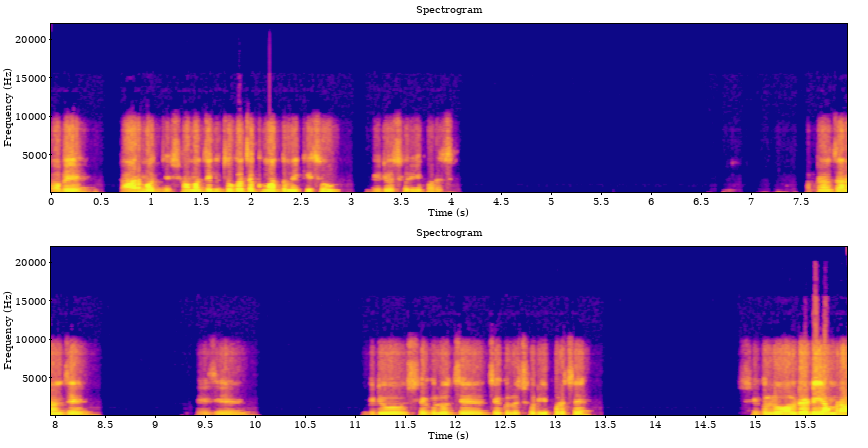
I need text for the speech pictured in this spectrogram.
তবে তার মধ্যে সামাজিক যোগাযোগ মাধ্যমে কিছু ভিডিও ছড়িয়ে পড়েছে। আপনারা জানেন যে এই যে ভিডিও সেগুলো যে যেগুলো ছড়িয়ে পড়েছে সেগুলো অলরেডি আমরা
